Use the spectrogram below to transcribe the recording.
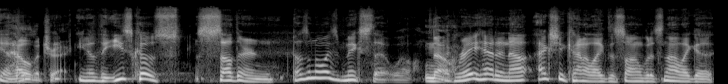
Yeah, Hell of a track. You know, the East Coast Southern doesn't always mix that well. No. like Ray had an out. Actually, kind of like the song, but it's not like a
